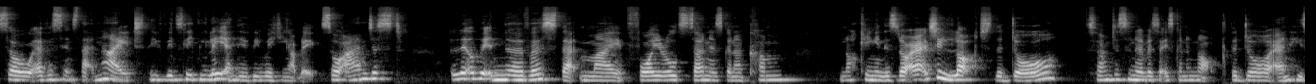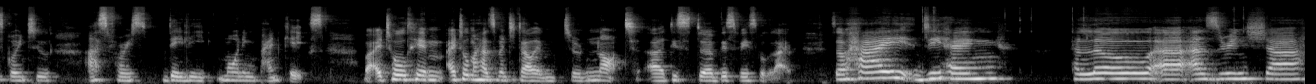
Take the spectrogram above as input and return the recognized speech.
So ever since that night, they've been sleeping late and they've been waking up late. So I'm just a little bit nervous that my four year old son is going to come knocking in this door. I actually locked the door. So I'm just nervous that he's going to knock the door and he's going to ask for his daily morning pancakes. But I told him, I told my husband to tell him to not uh, disturb this Facebook Live. So hi, Jiheng. Hello, uh, Azrin Shah.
